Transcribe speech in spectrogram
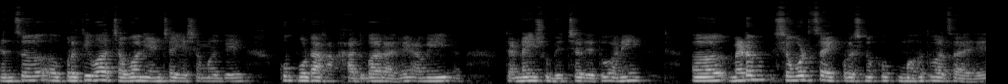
यांचं प्रतिभा चव्हाण यांच्या यशामध्ये खूप मोठा हातभार आहे. आम्ही त्यांनाही शुभेच्छा देतो. आणि मॅडम शेवटचा एक प्रश्न खूप महत्त्वाचा आहे.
